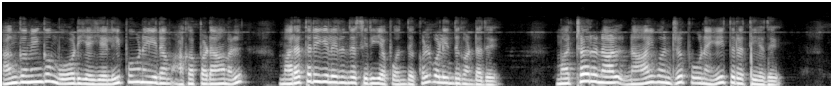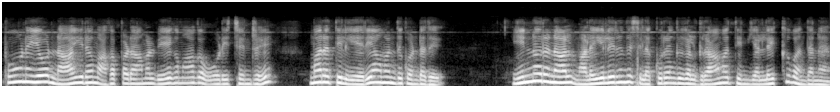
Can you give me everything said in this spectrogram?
அங்குமிங்கும் ஓடிய எலி பூனையிடம் அகப்படாமல் மரத்தடியிலிருந்த சிறிய பொந்துக்குள் ஒளிந்து கொண்டது. மற்றொரு நாள் நாய் ஒன்று பூனையை துரத்தியது. பூனையோ நாயிடம் அகப்படாமல் வேகமாக ஓடிச் சென்று மரத்தில் ஏறி அமர்ந்து கொண்டது. இன்னொரு நாள் மலையிலிருந்து சில குரங்குகள் கிராமத்தின் எல்லைக்கு வந்தன.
